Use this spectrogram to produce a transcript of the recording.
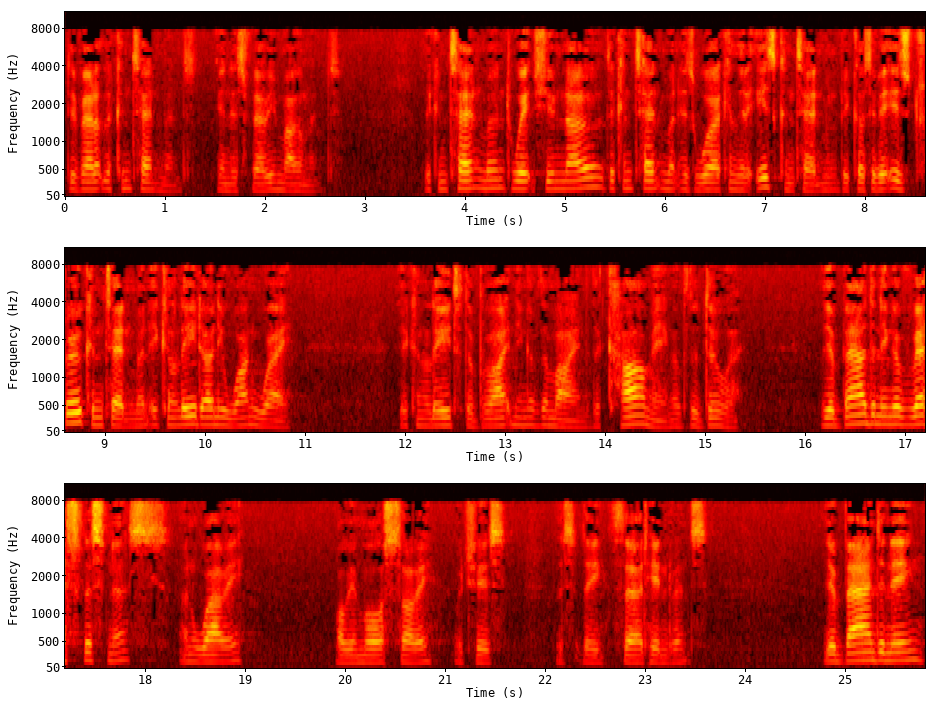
develop the contentment in this very moment. The contentment which you know the contentment is working, that it is contentment, because if it is true contentment, it can lead only one way. It can lead to the brightening of the mind, the calming of the doer, the abandoning of restlessness and worry, or remorse, sorry, which is the third hindrance. The abandoning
